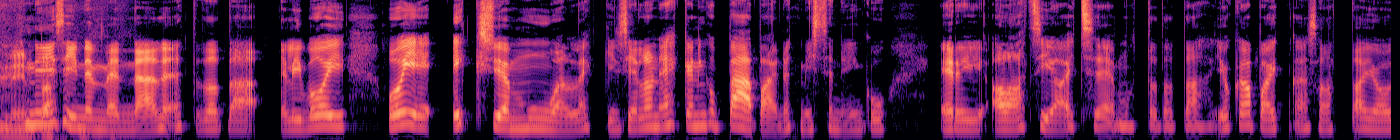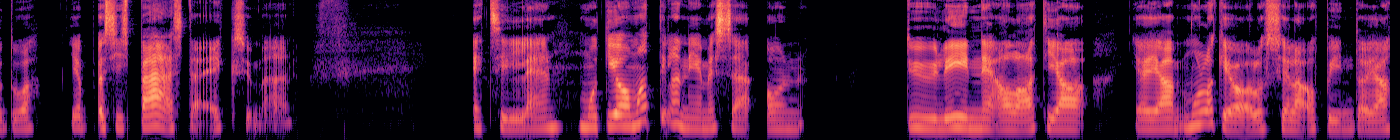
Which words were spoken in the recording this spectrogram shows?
niin sinne mennään. Että tota, eli voi, voi eksyä muuallekin. Siellä on ehkä niinku pääpainot, missä niinku eri alat sijaitsee, mutta tota, joka paikkaan saattaa joutua ja siis päästä eksymään. Et silleen. Mut joo, Mattilaniemessä on tyyliin ne alat ja, ja, ja mullakin on ollut siellä opintoja.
